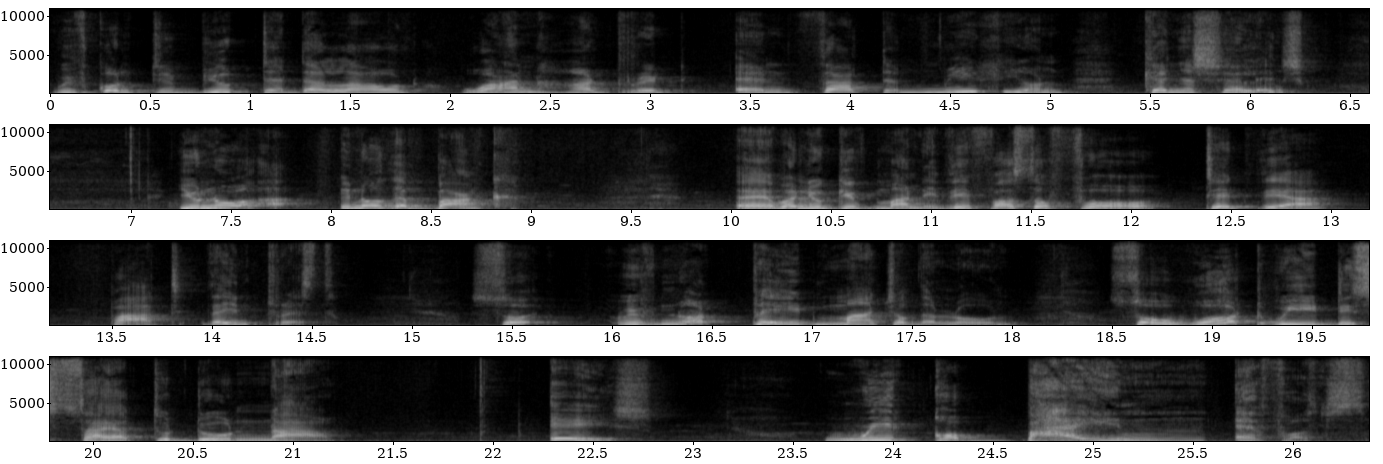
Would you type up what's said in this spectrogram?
we've contributed allowed 130 million Kenya shillings. You know, uh, you know the bank. Uh, when you give money, they first of all take their part, the interest. So we've not paid much of the loan. So what we desire to do now is we combine efforts.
